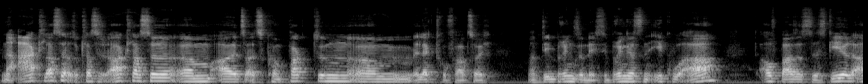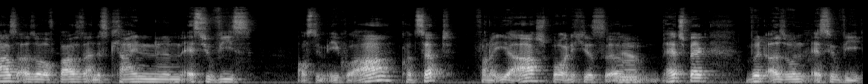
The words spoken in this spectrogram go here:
Eine A-Klasse, also klassisch A-Klasse, ähm, als, als kompakten ähm, Elektrofahrzeug. Und den bringen sie nicht. Sie bringen jetzt ein EQA auf Basis des GLAs, also auf Basis eines kleinen SUVs aus dem EQA-Konzept von der IAA, sportliches ähm, Hatchback, wird also ein SUV.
